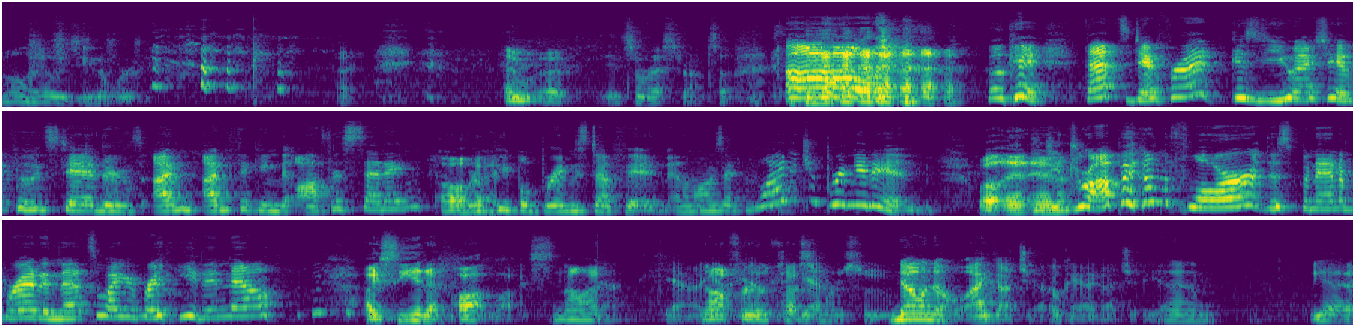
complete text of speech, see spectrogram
well, I always eat at work. I, uh, it's a restaurant, so. Oh, okay, that's different because you actually have food standards. I'm I'm thinking the office setting where people bring stuff in, and I'm always like, why did you bring it in? well, and, Did and you drop it on the floor, this banana bread, and that's why you're bringing it in now? I see it at potlucks, not Yeah, not yeah, for yeah, the yeah. customers' food. No, no, I got you. Okay, I got you. Yeah. And yeah,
